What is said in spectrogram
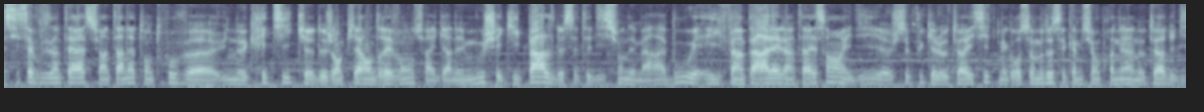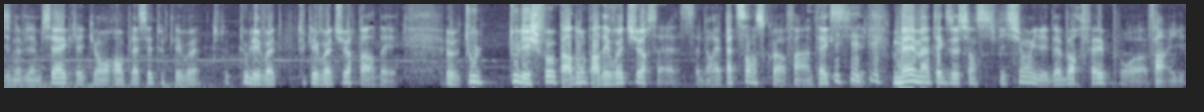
si ça vous intéresse, sur Internet, on trouve euh, une critique de Jean-Pierre Andrévon sur la guerre des mouches et qui parle de cette édition des marabouts et, il fait un parallèle intéressant. Il dit, euh, je sais plus quel auteur il cite, mais grosso modo, c'est comme si on prenait un auteur du 19e siècle et qu'on remplaçait toutes les, voitures par des, euh, tous les chevaux, pardon, par des voitures. Ça, ça n'aurait pas de sens, quoi. Enfin, un texte, il- même un texte de science-fiction, il est d'abord fait pour, euh, enfin, il-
